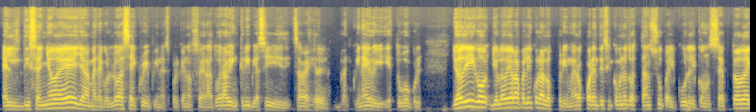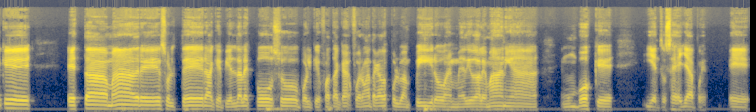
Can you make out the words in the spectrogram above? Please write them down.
El diseño de ella me recordó a ese creepiness, porque Nosferatu era bien creepy así, ¿sabes? Blanco y negro y, estuvo cool. Yo digo, yo le doy a la película los primeros 45 minutos, están súper cool. El concepto de que esta madre soltera que pierde al esposo porque fue fueron atacados por vampiros en medio de Alemania, en un bosque, y entonces ella, pues. Eh,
